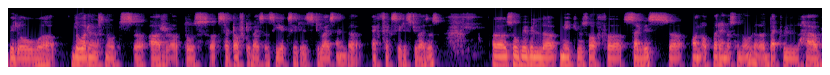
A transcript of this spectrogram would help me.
below lower NS nodes are those set of devices, EX series device and FX series devices. Uh, so we will uh, make use of uh, service on upper NSO node that will have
